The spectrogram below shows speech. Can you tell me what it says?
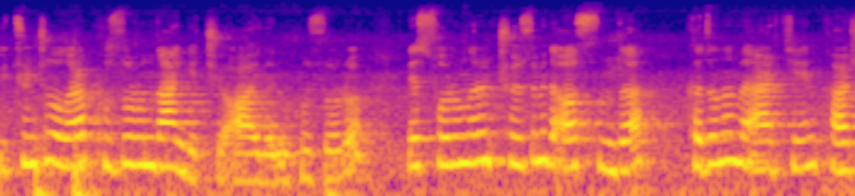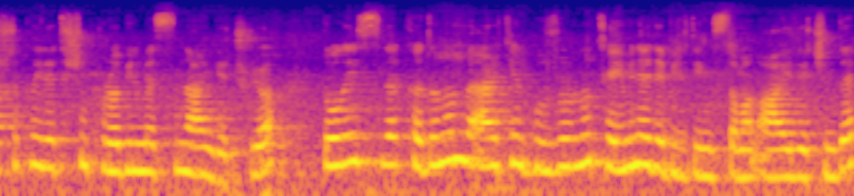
bütüncül olarak huzurundan geçiyor ailenin huzuru ve sorunların çözümü de aslında kadının ve erkeğin karşılıklı iletişim kurabilmesinden geçiyor. Dolayısıyla kadının ve erkeğin huzurunu temin edebildiğimiz zaman aile içinde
